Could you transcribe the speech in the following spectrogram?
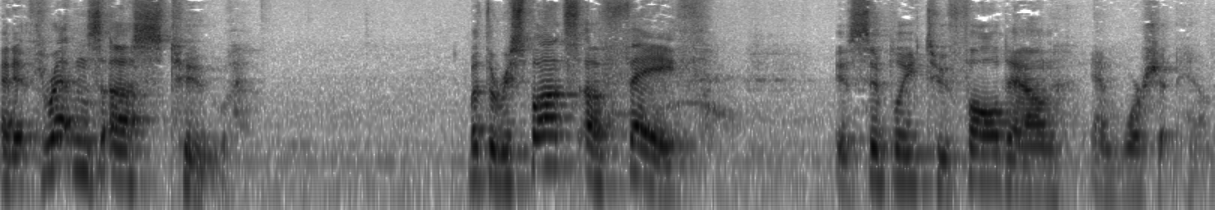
and it threatens us too. But the response of faith is simply to fall down and worship him.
